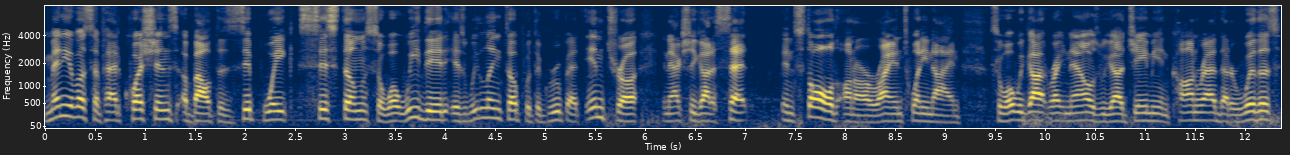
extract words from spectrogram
Many of us have had questions about the zip wake system. So what we did is we linked up with the group at IMTRA and actually got a set installed on our Orion 29. So what we got right now is we got Jamie and Conrad that are with us.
